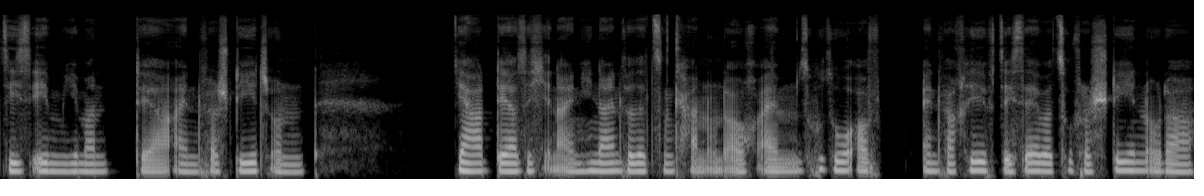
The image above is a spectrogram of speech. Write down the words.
sie ist eben jemand, der einen versteht und ja, der sich in einen hineinversetzen kann und auch einem so, so oft einfach hilft, sich selber zu verstehen oder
